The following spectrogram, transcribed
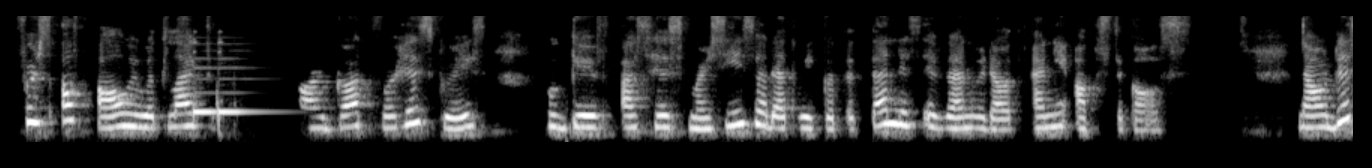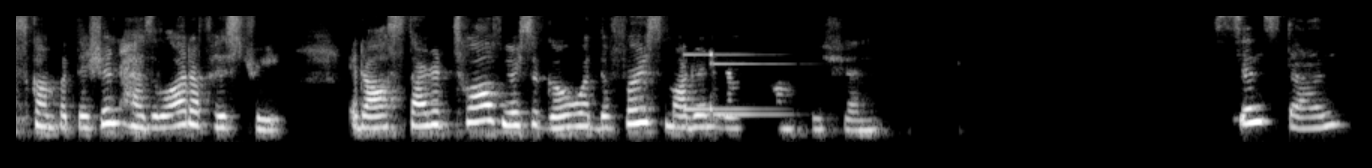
First of all, we would like to thank our God for His grace, who gave us His mercy so that we could attend this event without any obstacles. Now, this competition has a lot of history. It all started 12 years ago with the first modern dance competition. Since then,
